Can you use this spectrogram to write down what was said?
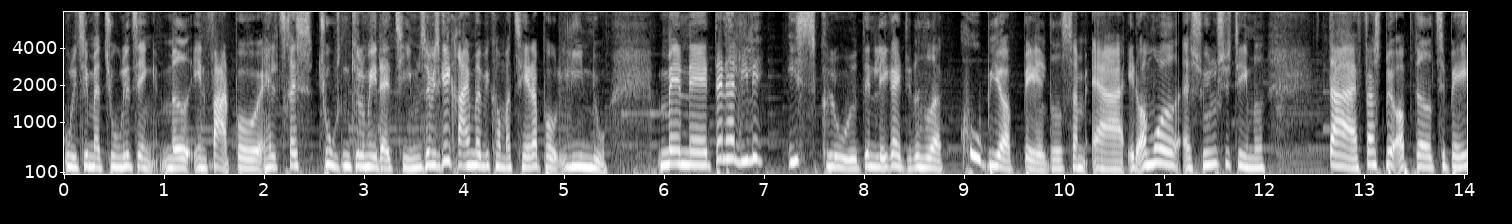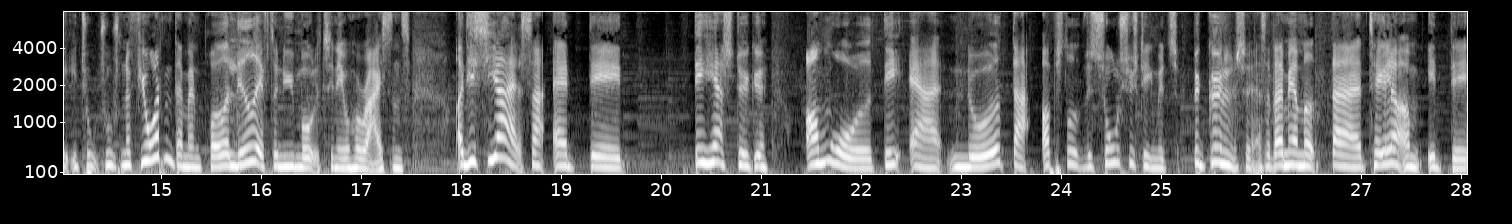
Ultima Thule-ting med en fart på 50.000 km i timen. Så vi skal ikke regne med, at vi kommer tættere på lige nu. Men øh, den her lille isklode, den ligger i det, der hedder Kuiper-bæltet, som er et område af solsystemet, der først blev opdaget tilbage i 2014, da man prøvede at lede efter nye mål til New Horizons. Og de siger altså, at øh, det her stykke område, det er noget, der opstod ved solsystemets begyndelse. Altså der er mere med, der taler om et, øh,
